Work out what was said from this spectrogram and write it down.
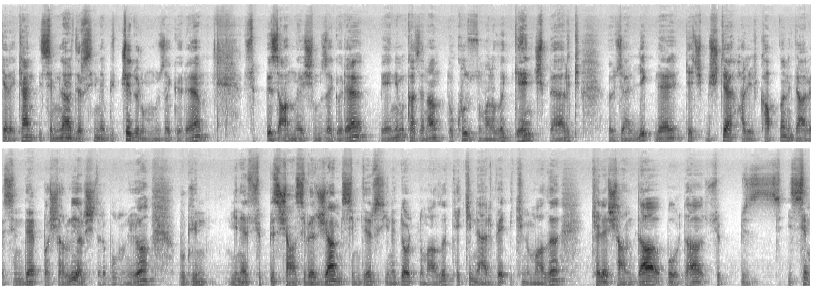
gereken isimlerdir. Yine bütçe durumumuza göre sürpriz anlayışımıza göre beğenimi kazanan 9 numaralı Gençberk özellikle geçmişte Halil Kaplan idaresinde başarılı yarışları bulunuyor. Bugün yine sürpriz şansı vereceğim isimdir. Yine 4 numaralı Tekiner ve 2 numaralı Keleşan da burada sürpriz isim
